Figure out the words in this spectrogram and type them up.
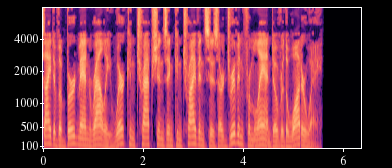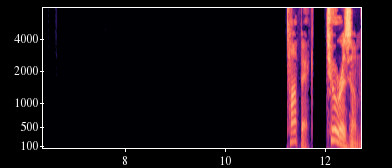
site of a Birdman rally where contraptions and contrivances are driven from land over the waterway. Tourism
